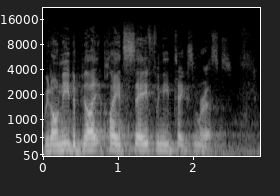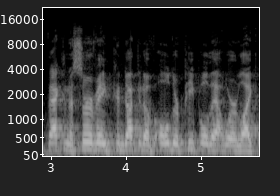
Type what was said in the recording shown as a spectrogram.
We don't need to play it safe, we need to take some risks. In fact, in a survey conducted of older people that were like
